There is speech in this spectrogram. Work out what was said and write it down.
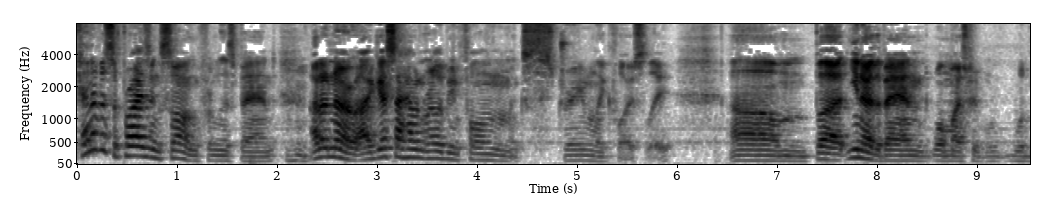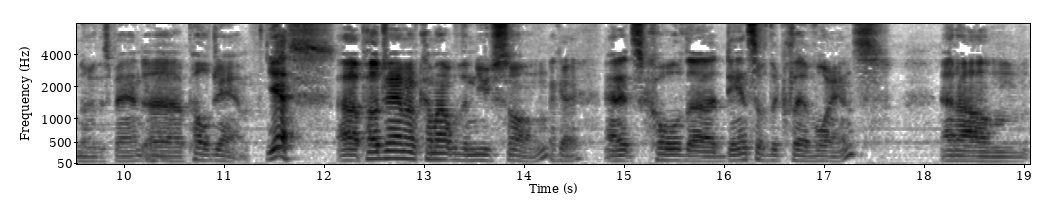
kind of a surprising song from this band. I don't know. I guess I haven't really been following them extremely closely. Um, but you know the band. Well, most people would know this band. Uh, Pearl Jam. Yes. Uh, Pearl Jam have come out with a new song. Okay. and it's called uh, Dance of the Clairvoyants. And um,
